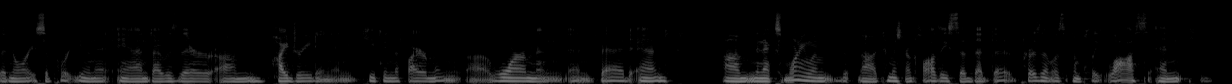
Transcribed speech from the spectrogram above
the Nori support unit, and I was there um, hydrating and keeping the firemen uh, warm and, and fed. And um, the next morning, when uh, Commissioner Clausi said that the prison was a complete loss, and he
